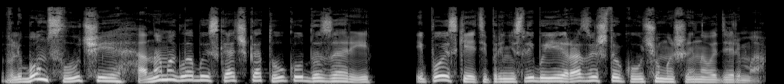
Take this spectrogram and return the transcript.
В любом случае, она могла бы искать шкатулку до зари, и поиски эти принесли бы ей разве что кучу мышиного дерьма.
